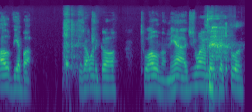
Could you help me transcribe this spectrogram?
all of the above because I want to go to all of them. Yeah, I just want to make a tour.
